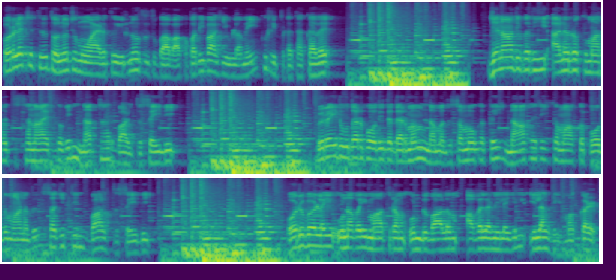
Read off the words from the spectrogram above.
ஒரு லட்சத்து தொன்னூற்று மூவாயிரத்து இருநூறு ரூபாவாக பதிவாகியுள்ளமை குறிப்பிடத்தக்கது. ஜனாதிபதி அனுரகுமார திசநாயக்கவின் நத்தார் வாழ்த்து செய்தி. விரைதூதர் போதித்த தர்மம் நமது சமூகத்தை நாகரீகமாக்க போதுமானது சஜித்தின் வாழ்த்து செய்தி. ஒருவேளை உணவை மாத்திரம் உண்டு வாழும் அவல நிலையில் இலங்கை மக்கள்.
